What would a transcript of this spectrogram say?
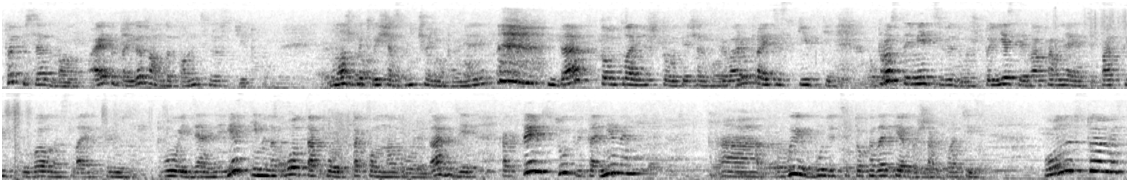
150 баллов, а это дает вам дополнительную скидку. Может быть, вы сейчас ничего не поняли, да, в том плане, что вот я сейчас говорю про эти скидки. Просто имейте в виду, что если вы оформляете подписку Wellness Life Plus твой идеальный вес, именно вот такой, в таком наборе, да, где коктейль, суп, витамины, а, вы будете только за первый шаг платить полную стоимость,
